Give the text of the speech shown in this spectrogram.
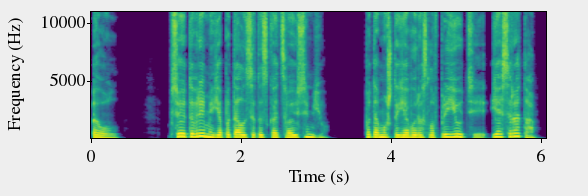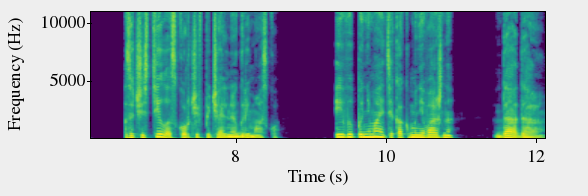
Эол. Все это время я пыталась отыскать свою семью, потому что я выросла в приюте, я сирота. Зачастила, скорчив печальную гримаску. И вы понимаете, как мне важно... Да, да,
